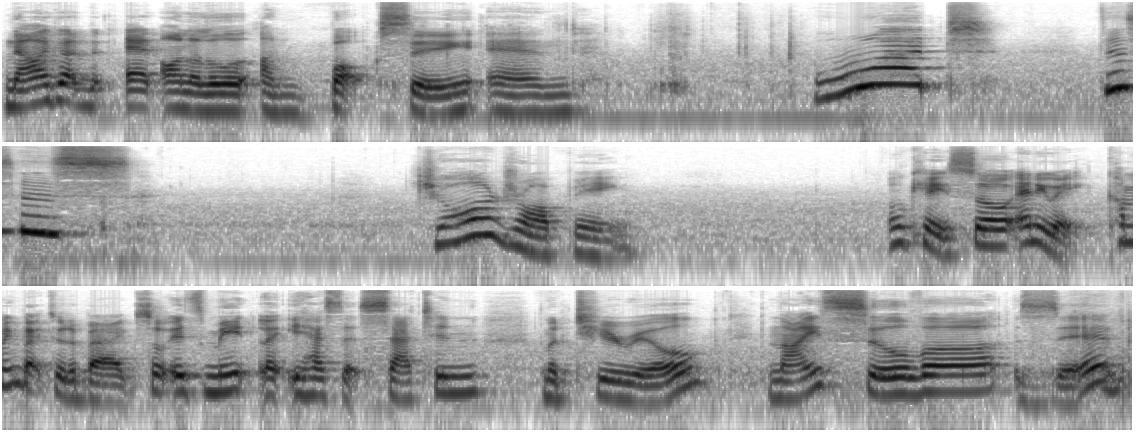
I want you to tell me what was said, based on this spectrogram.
Now I got to add on a little unboxing and what? This is jaw-dropping. Okay, so anyway, coming back to the bag. So it's made like it has that satin material, nice silver zip,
